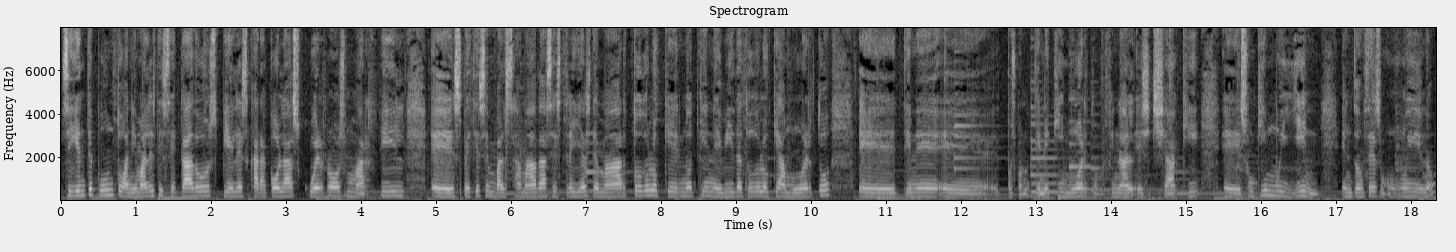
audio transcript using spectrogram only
Siguiente punto, animales disecados, pieles, caracolas, cuernos, marfil, eh, especies embalsamadas, estrellas de mar, todo lo que no tiene vida, todo lo que ha muerto, eh, tiene, eh, pues bueno, tiene ki muerto. Al final es shaki, es un ki muy yin, entonces muy, ¿no?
